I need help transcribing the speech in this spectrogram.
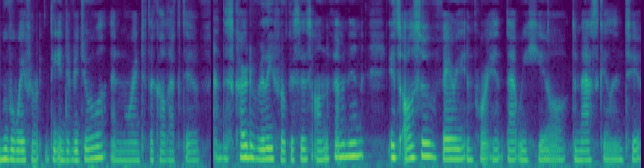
move away from the individual and more into the collective. And this card really focuses on the feminine. It's also very important that we heal the masculine too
